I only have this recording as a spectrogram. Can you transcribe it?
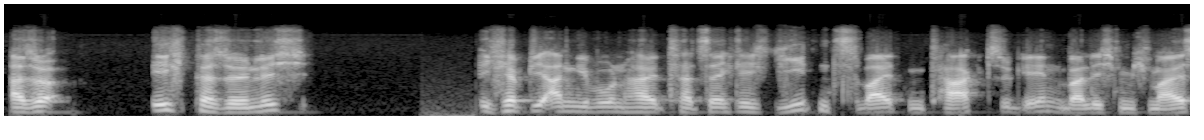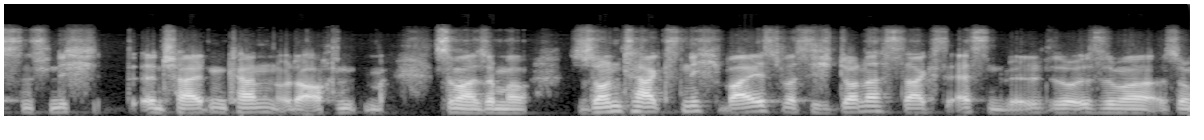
Also ich persönlich ich habe die Angewohnheit, tatsächlich jeden zweiten Tag zu gehen, weil ich mich meistens nicht entscheiden kann oder auch sag mal, sag mal, sonntags nicht weiß, was ich donnerstags essen will. So ist immer so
